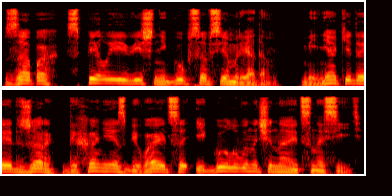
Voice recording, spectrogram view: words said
запах, спелые вишни губ совсем рядом. Меня кидает в жар, дыхание сбивается и голову начинает сносить.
